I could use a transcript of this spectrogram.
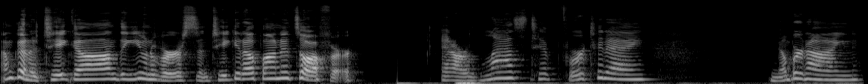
I'm gonna take on the universe and take it up on its offer. And our last tip for today number nine,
